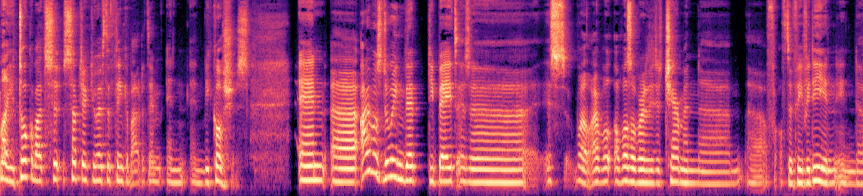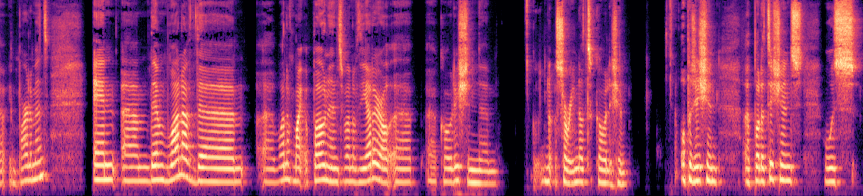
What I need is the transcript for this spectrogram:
well, you talk about su- subject, you have to think about it and and, and be cautious. And uh, I was doing that debate as a as well. I, w- I was already the chairman um, uh, of, of, the VVD in in the in Parliament, and um, then one of the uh, one of my opponents, one of the other uh, uh, coalition, um, no, sorry, not coalition, opposition uh, politicians, was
